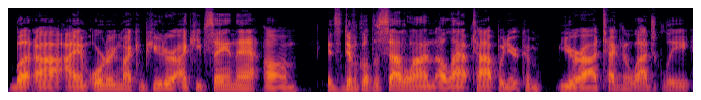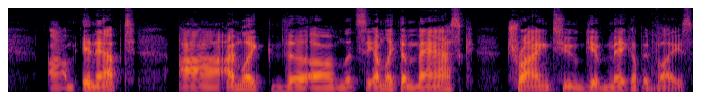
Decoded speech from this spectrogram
But uh, I am ordering my computer. I keep saying that. Um, it's difficult to settle on a laptop when you're com- you're uh, technologically um, inept. Uh, I'm like the um, let's see, I'm like the mask trying to give makeup advice.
